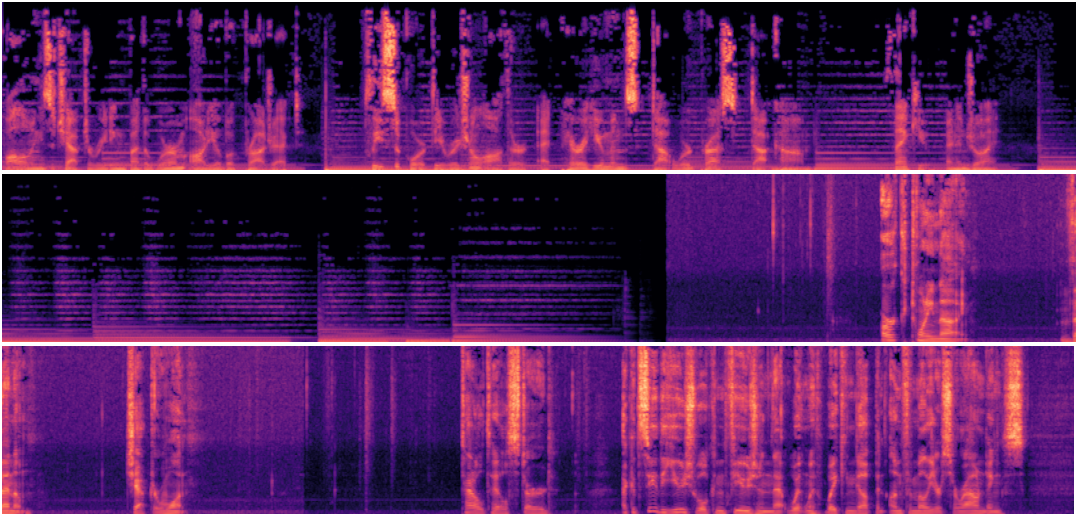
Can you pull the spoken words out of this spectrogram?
following is a chapter reading by the Worm Audiobook Project. Please support the original author at parahumans.wordpress.com. Thank you and enjoy. Arc 29 Venom Chapter 1 Tattletale stirred. I could see the usual confusion that went with waking up in unfamiliar surroundings.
